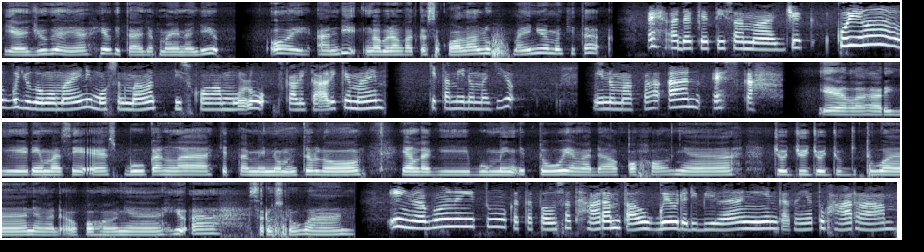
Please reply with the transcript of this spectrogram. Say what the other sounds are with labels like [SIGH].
Ya juga ya, yuk kita ajak main aja yuk. Oi, Andi, nggak berangkat ke sekolah lu, main yuk sama kita. Eh ada Katy sama Jack Kuya, gue juga mau main nih bosen banget di sekolah mulu Sekali-kali kayak main Kita minum aja yuk Minum apaan? Es kah? Yalah hari gini masih es, bukanlah kita minum itu loh Yang lagi booming itu, yang ada alkoholnya Cucu-cucu gituan, yang ada alkoholnya. Yuk ah, seru-seruan. Ih nggak boleh itu Kata Pak Ustadz. Haram tahu Gue udah dibilangin katanya tuh haram.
